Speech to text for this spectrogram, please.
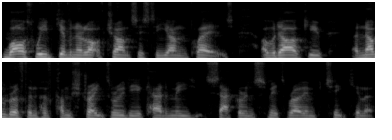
Whilst we've given a lot of chances to young players, I would argue a number of them have come straight through the academy. Saka and Smith Rowe, in particular.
